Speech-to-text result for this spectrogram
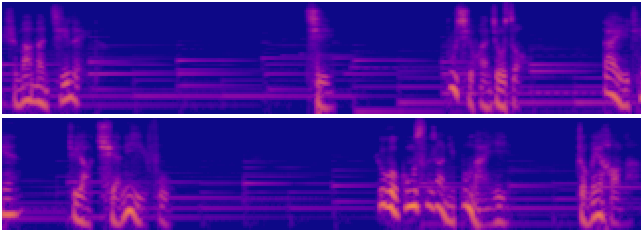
是慢慢积累的。七，不喜欢就走，待一天就要全力以赴。如果公司让你不满意，准备好了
